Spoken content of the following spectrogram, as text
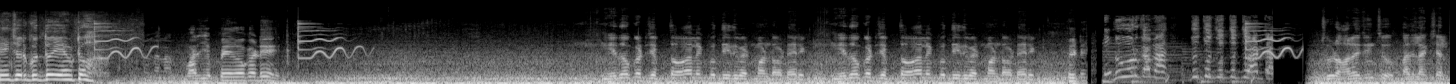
ఏం జరుగుద్దో ఏమిటో. మరి చెప్పేది ఒకటి. ఏదో ఒకటి చెప్తావా లేకపోతే ఇది పెట్టమంటావా డైరెక్ట్? ఏదో ఒకటి చెప్తావా లేకపోతే ఇది పెట్టమంటావా డైరెక్ట్? చూడు ఆలోచించు పది లక్షలు.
